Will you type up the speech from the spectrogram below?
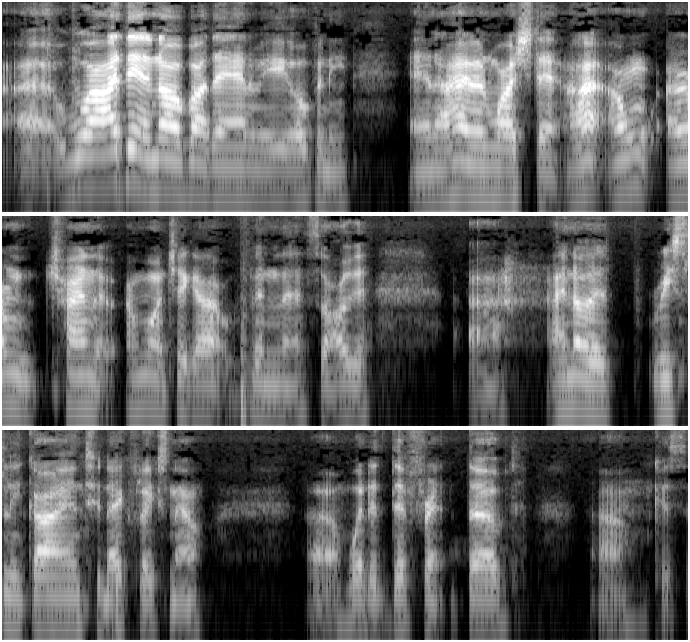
uh, well, I didn't know about the anime opening, and I haven't watched that. I, I am trying to, I'm gonna check out Vinland Saga. Uh, I know it recently got into Netflix now, uh, with a different dubbed, um, because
